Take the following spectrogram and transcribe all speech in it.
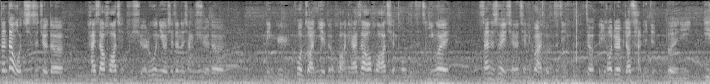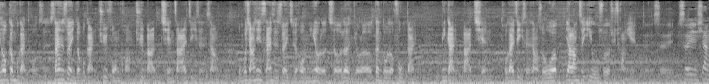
但但我其实觉得还是要花钱去学。如果你有一些真的想学的领域或专业的话，你还是要花钱投资自己，因为三十岁以前的钱你不来投资自己，就以后就会比较惨一点。对你以后更不敢投资，三十岁你都不敢去疯狂去把钱砸在自己身上。我不相信三十岁之后你有了责任，有了更多的负担，你敢把钱投在自己身上，说我要让自己一无所有去创业。对，所以所以像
